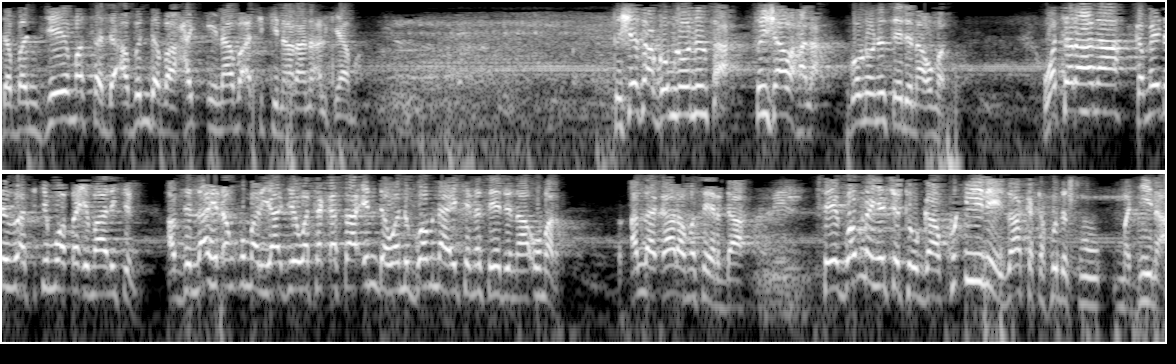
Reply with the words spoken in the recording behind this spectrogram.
da ban je masa da abin da ba haƙƙina ba a ciki na ranar alkiyama. To shi yasa gwamnonin sa sun sha wahala gwamnonin sayyidina Umar. Wata rana kamar da zuwa cikin motsa malikin Abdullahi dan Umar ya je wata ƙasa inda wani gwamna yake na sayyidina Umar. Allah ya ƙara masa yarda. Sai gwamnan ya ce to ga kuɗi ne zaka tafi da su Madina.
